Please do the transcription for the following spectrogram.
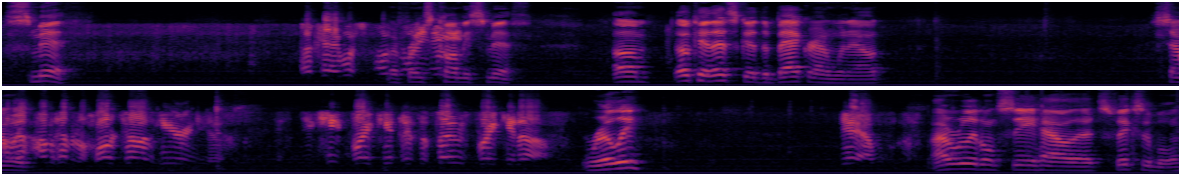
Smith. Okay, what's, what, My what friends call me Smith. Um, okay, that's good. The background went out. Sound I'm, like I'm having a hard time hearing you. You keep breaking, the phone's breaking up. really? Yeah, I really don't see how that's fixable,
